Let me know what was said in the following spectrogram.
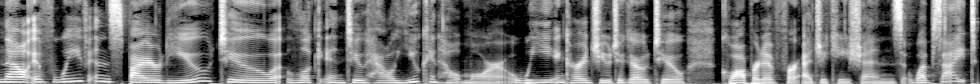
Now, if we've inspired you to look into how you can help more, we encourage you to go to Cooperative for Education's website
